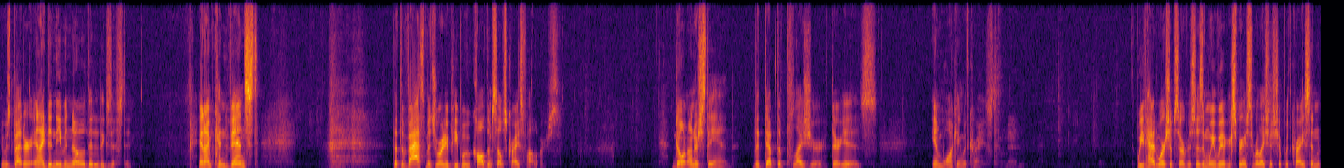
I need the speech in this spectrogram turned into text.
it was better, and I didn't even know that it existed. And I'm convinced that the vast majority of people who call themselves Christ followers don't understand the depth of pleasure there is in walking with Christ. We've had worship services and we've experienced a relationship with Christ and,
